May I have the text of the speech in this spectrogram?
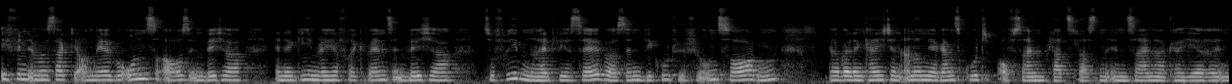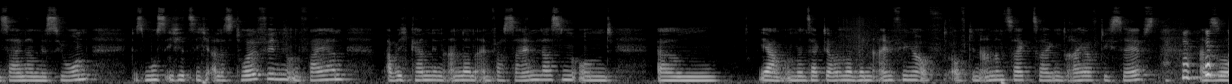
ich finde immer, es sagt ja auch mehr über uns aus, in welcher Energie, in welcher Frequenz, in welcher Zufriedenheit wir selber sind, wie gut wir für uns sorgen. Ja, weil dann kann ich den anderen ja ganz gut auf seinen Platz lassen in seiner Karriere, in seiner Mission. Das muss ich jetzt nicht alles toll finden und feiern, aber ich kann den anderen einfach sein lassen und ähm, ja, und man sagt ja auch immer, wenn ein Finger auf, auf den anderen zeigt, zeigen drei auf dich selbst. Also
